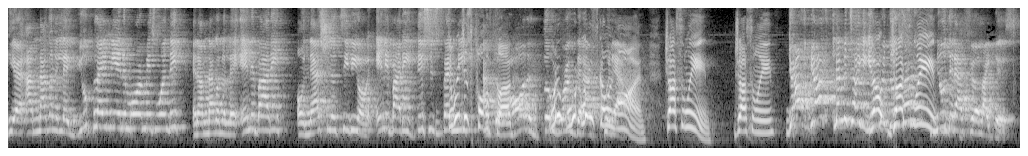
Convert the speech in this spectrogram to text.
here. I'm not gonna let you play me anymore, Miss Wendy, and I'm not gonna let anybody on national TV or anybody disrespect Did we just pull the plug? The What, what- what is going out. on? Jocelyn, Joseline. Y'all, y'all, let me tell you, your No, producer Joseline. knew that I feel like this.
